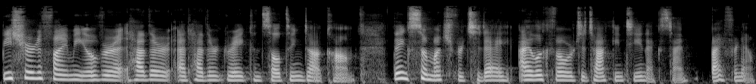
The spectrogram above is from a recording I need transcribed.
be sure to find me over at heather at heathergrayconsulting.com. Thanks so much for today. I look forward to talking to you next time. Bye for now.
